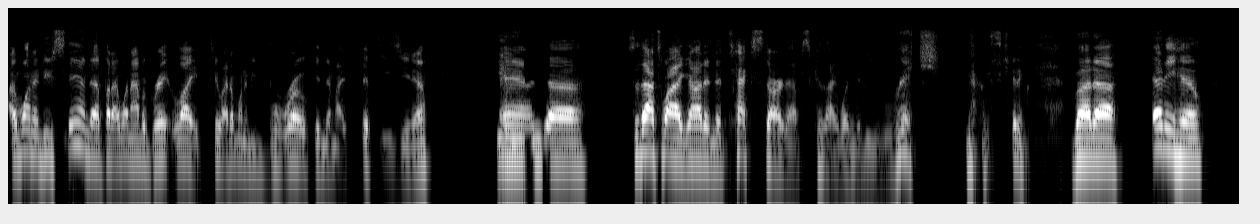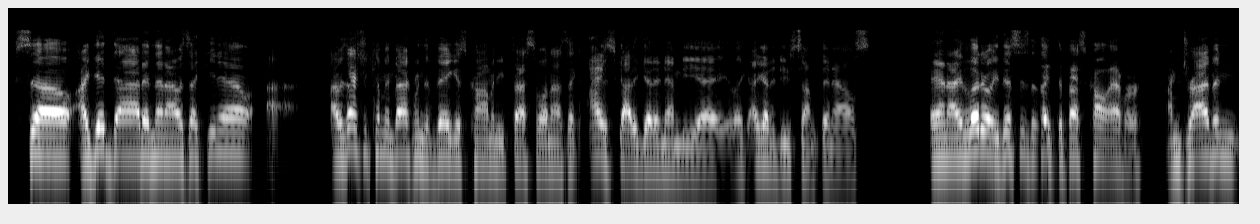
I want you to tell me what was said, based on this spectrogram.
I want to do stand up, but I want to have a great life too. I don't want to be broke into my 50s, you know? Yeah. And uh, so that's why I got into tech startups because I wanted to be rich. No, I'm just kidding. But uh, anywho, so I did that. And then I was like, you know, I, I was actually coming back from the Vegas Comedy Festival and I was like, I just got to get an MBA. Like, I got to do something else. And I literally, this is like the best call ever. I'm driving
